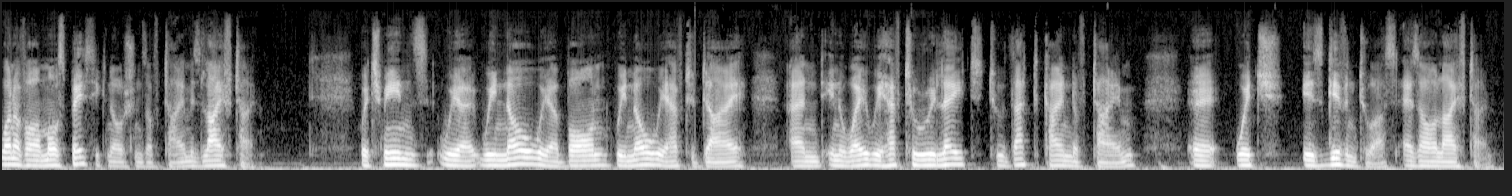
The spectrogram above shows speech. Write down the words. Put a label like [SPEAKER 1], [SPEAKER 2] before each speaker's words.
[SPEAKER 1] one of our most basic notions of time is lifetime, which means we, are, we know we are born, we know we have to die, and in a way we have to relate to that kind of time uh, which is given to us as our lifetime.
